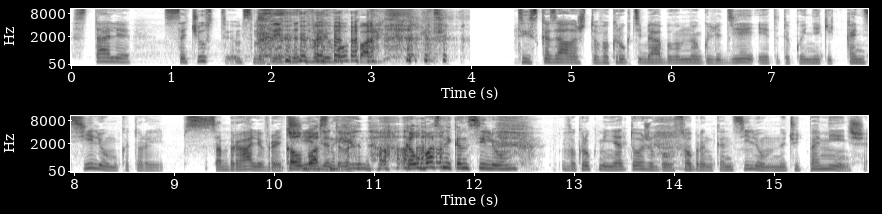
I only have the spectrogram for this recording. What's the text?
стали с сочувствием смотреть на твоего парня. Ты сказала, что вокруг тебя было много людей, и это такой некий консилиум, который собрали врачи. Колбасный. Для того, да. Колбасный консилиум. Вокруг меня тоже был собран консилиум, но чуть поменьше.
